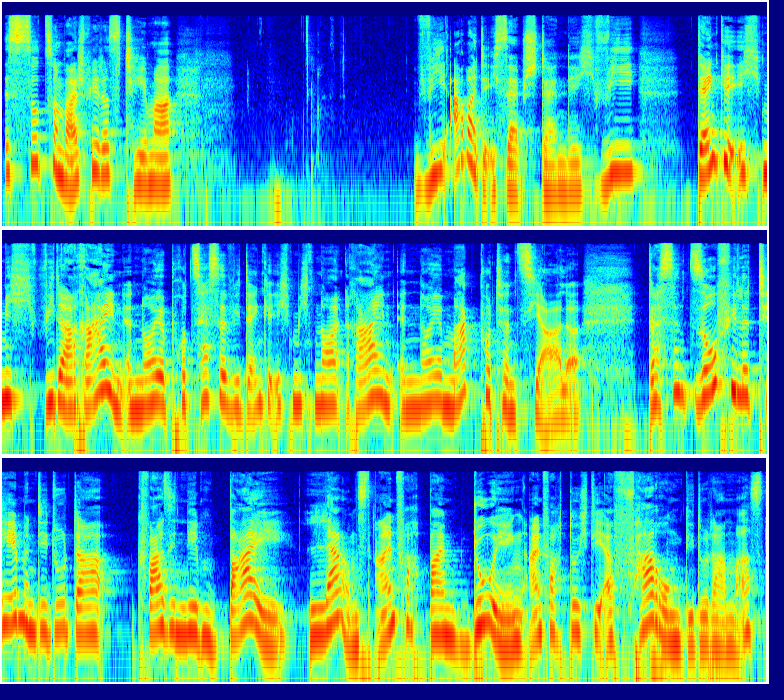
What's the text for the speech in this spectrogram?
ist so zum Beispiel das Thema, wie arbeite ich selbstständig? Wie, denke ich mich wieder rein in neue Prozesse? Wie denke ich mich neu, rein in neue Marktpotenziale? Das sind so viele Themen, die du da quasi nebenbei lernst, einfach beim Doing, einfach durch die Erfahrung, die du da machst,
